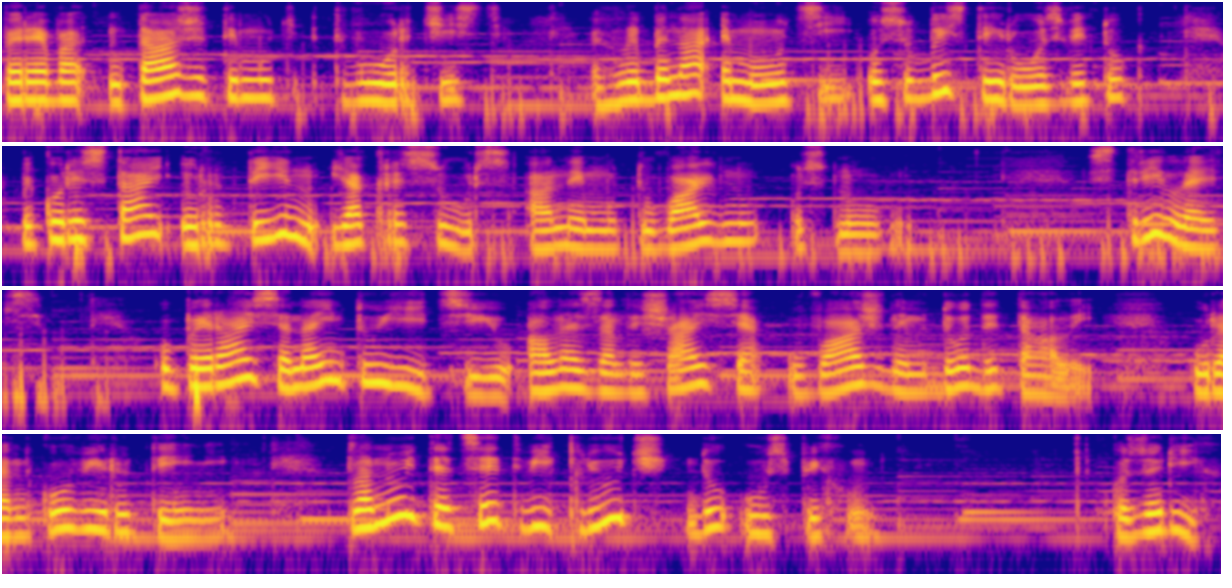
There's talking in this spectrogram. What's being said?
перевантажитимуть творчість, глибина емоцій, особистий розвиток. Використай рутину як ресурс, а не мутувальну основу. Стрілець. Опирайся на інтуїцію, але залишайся уважним до деталей у ранковій рутині. Плануйте це твій ключ до успіху. Козоріг.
